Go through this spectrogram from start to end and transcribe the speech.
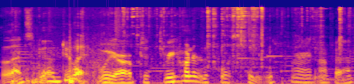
let's go do it. We are up to 314. All right, not bad.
